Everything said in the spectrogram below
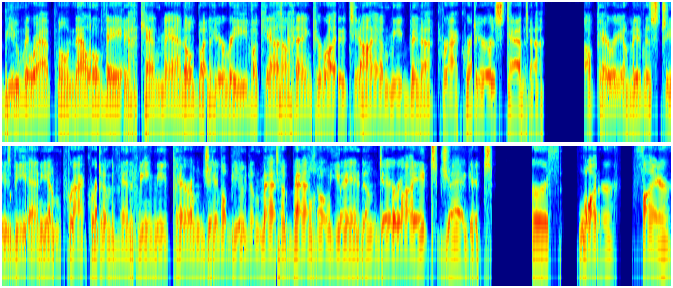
Bhumarapo nalovaya kanmano budhiriva kahankaratatayami bina prakritirastata. Apariamidas to Viennium prakritam vinhimi param jivabutam matabaho yadam darayat jagat. Earth, water, fire,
